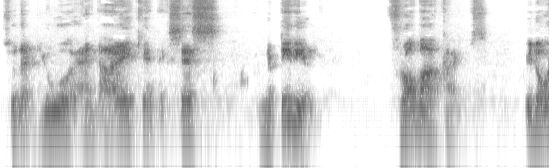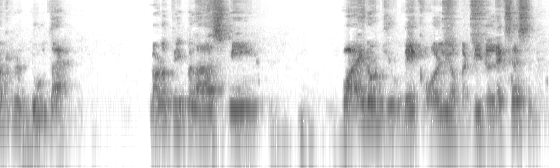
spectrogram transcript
so that you and I can access material from archives. In order to do that, a lot of people ask me, why don't you make all your material accessible?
